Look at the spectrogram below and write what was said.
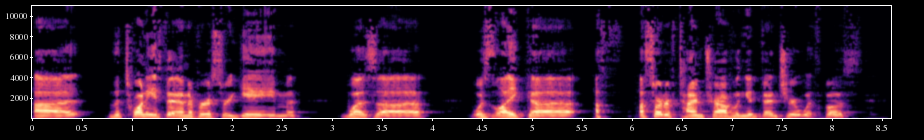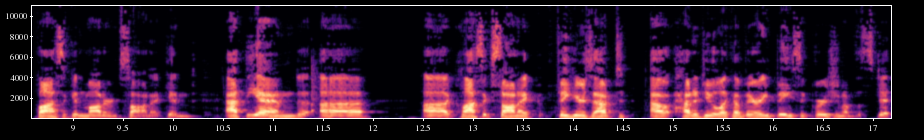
uh, the 20th anniversary game was, uh, was like, uh, a, a sort of time traveling adventure with both classic and modern Sonic. And at the end, uh, uh, classic Sonic figures out to, out how to do like a very basic version of the sti-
